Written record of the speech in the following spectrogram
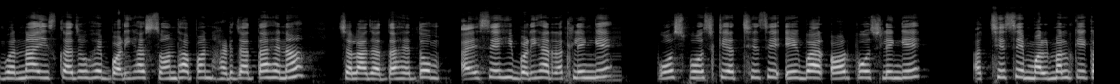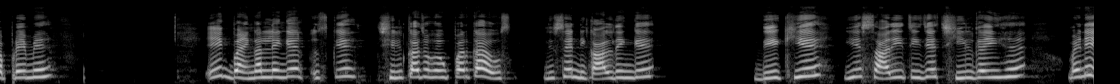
वरना इसका जो है बढ़िया सौंधापन हट जाता है ना, चला जाता है। तो ऐसे ही बढ़िया रख लेंगे, पोछ पोछ के अच्छे से एक बार और पोछ लेंगे, अच्छे से मलमल के कपड़े में। एक बैंगन लेंगे, उसके छिलका जो है ऊपर का, उस, उसे निकाल देंगे। देखिए, ये सारी चीज़ें छील गई हैं। मैंने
